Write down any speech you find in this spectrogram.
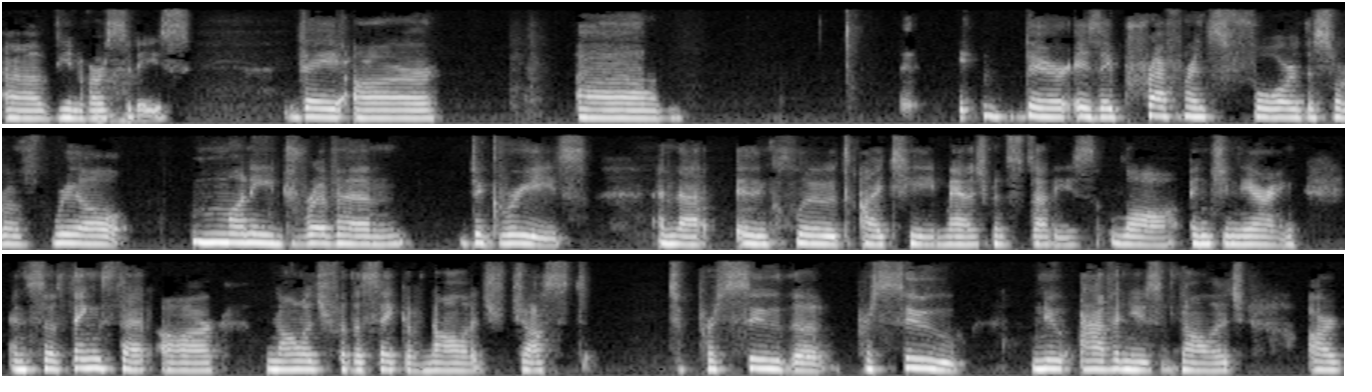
of universities. They are, um, there is a preference for the sort of real money driven degrees. And that includes IT, management studies, law, engineering. And so things that are knowledge for the sake of knowledge, just to pursue the, pursue new avenues of knowledge are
